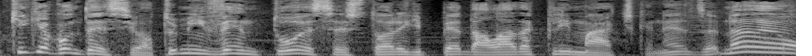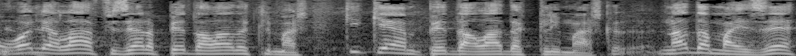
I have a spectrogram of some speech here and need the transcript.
O que, que aconteceu? A turma inventou essa história de pedalada climática, né? Dizer, não, olha lá, fizeram a pedalada climática. O que, que é a pedalada climática? Nada mais é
